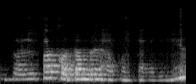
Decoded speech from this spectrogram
ಸ್ವಲ್ಪ ಕೊತ್ತಂಬರಿ ಹಾಕೊತಾ ಇದ್ದೀನಿ.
